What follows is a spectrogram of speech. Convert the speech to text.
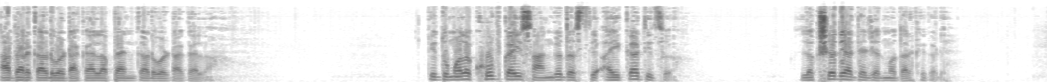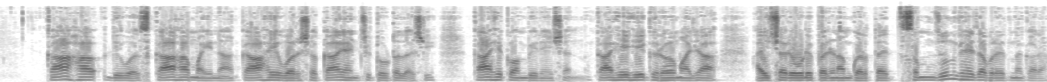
आधार कार्डवर टाकायला पॅन कार्डवर टाकायला. ती तुम्हाला खूप काही सांगत असते. ऐका तिचं. लक्ष द्या त्या जन्मतारखेकडे. का हा दिवस का हा महिना का हे वर्ष का ह्यांची टोटल अशी का हे कॉम्बिनेशन का हे हे ग्रह माझ्या आयुष्यावर एवढे परिणाम करतायत समजून घ्यायचा प्रयत्न करा.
